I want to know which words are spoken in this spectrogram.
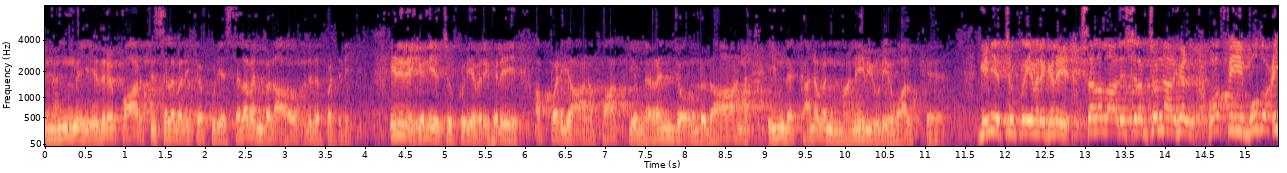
நன்மை எதிர்பார்த்து செலவழிக்கக்கூடிய செலவு என்பதாகவும் எழுதப்பட்டிருக்கு எனவே கண்ணியத்துக்குரியவர்களே அப்படியான பாக்கியம் நிறைஞ்ச ஒன்றுதான் இந்த கணவன் மனைவியுடைய வாழ்க்கை. கண்ணியத்துக்குரியவர்களே ஸல்லல்லாஹு அலைஹி சொன்னார்கள் வஃபி புதுஇ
